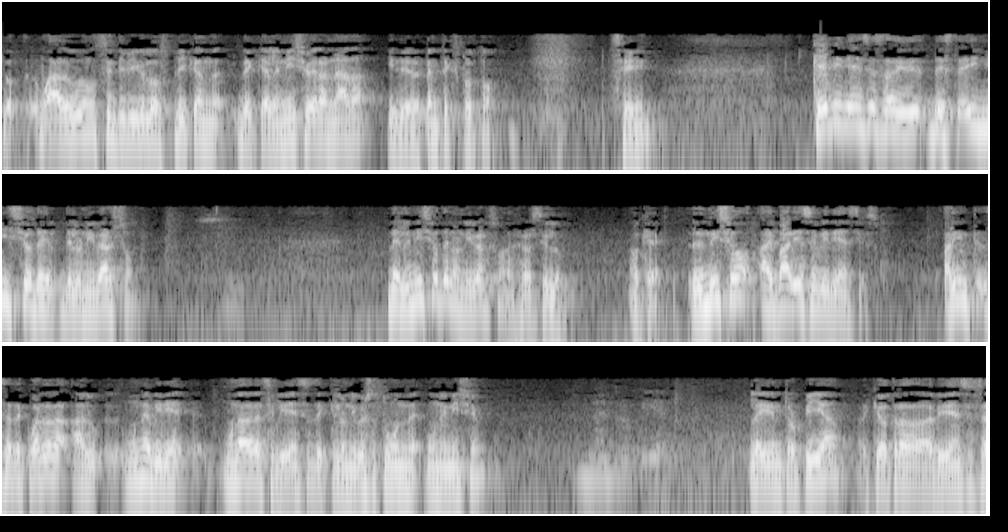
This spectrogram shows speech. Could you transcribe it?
Lo- algunos científicos lo explican de que al inicio era nada y de repente explotó. Sí. ¿Qué evidencias hay de este inicio de- del universo? Del inicio del universo, decirlo. Ok. Del inicio hay varias evidencias. ¿Alguien se recuerda a una, una de las evidencias de que el universo tuvo un, un inicio? La entropía. La entropía. ¿Qué otra evidencia se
